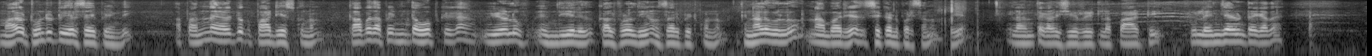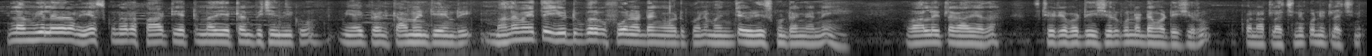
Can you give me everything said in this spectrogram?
మాకు ట్వంటీ టూ ఇయర్స్ అయిపోయింది. అప్పుడు అందరం కలిపి ఒక పార్టీ చేసుకున్నాం కాకపోతే అప్పుడు ఇంత ఓపికగా వీడియోలు ఏం తీయలేదు. కల్ఫరోలు తీయని ఒకసారి పెట్టుకున్నాం. నలుగురిలో నా భార్య సెకండ్ పర్సన్ ఇలా అంతా కలిసి ఇట్లా పార్టీ ఫుల్ ఎంజాయ్ ఉంటాయి కదా. ఇలా మీరు ఎవరైనా వేసుకున్నారా పార్టీ ఎట్టున్నది? ఎట్లా అనిపించింది మీకు? మీ అభిప్రాయాన్ని కామెంట్ చేయండి. మనమైతే యూట్యూబ్ కొరకు ఫోన్ అడ్డంగా పట్టుకొని మంచిగా వీడియో తీసుకుంటాం కానీ వాళ్ళు ఇట్లా కాదు కదా. స్ట్రేట్గా పట్టి తీసారు కొన్ని అడ్డం పట్టేసారు కొన్ని అట్లా వచ్చినాయి కొన్ని ఇట్లా వచ్చినాయి.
